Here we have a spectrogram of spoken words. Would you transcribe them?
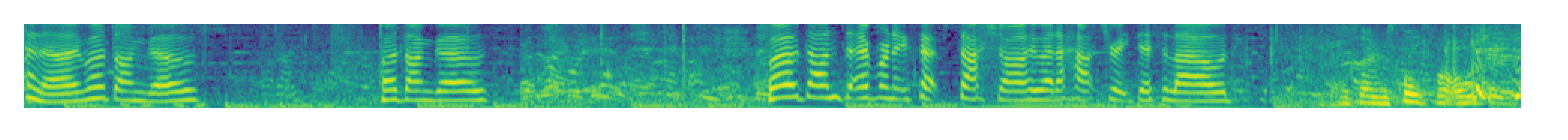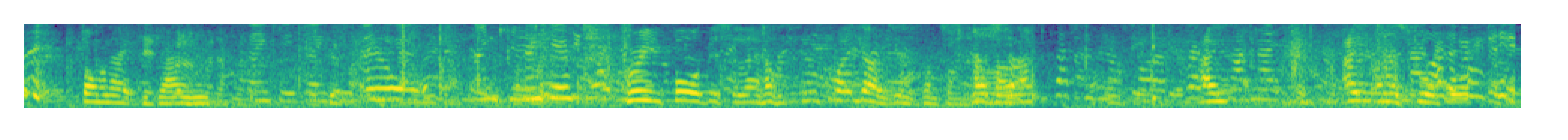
Hello, well done, girls. Well done, girls. Well done to everyone except Sasha, who had a hat trick disallowed. And so it was full throttle, dominated the game. Thank you, thank you. Thank you. Thank you. Three, four disallowed. That's the way it goes, isn't it, sometimes? Well done, mate. Eight, eight on the scoreboard.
